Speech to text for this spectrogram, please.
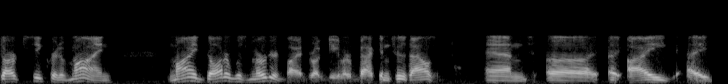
dark secret of mine. My daughter was murdered by a drug dealer back in 2000. And uh, I, I,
